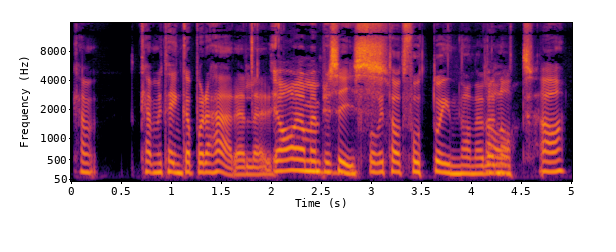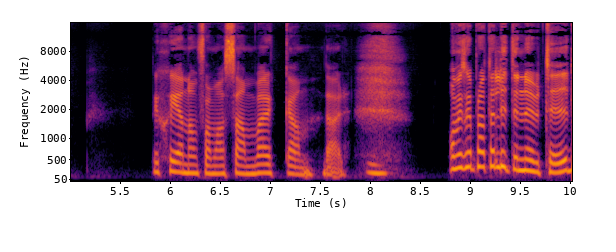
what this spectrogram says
kan, kan vi tänka på det här eller Ja, ja men precis. får vi ta ett foto innan eller Ja. något? Ja. Det sker någon form av samverkan där. Mm. Om vi ska prata lite nutid.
